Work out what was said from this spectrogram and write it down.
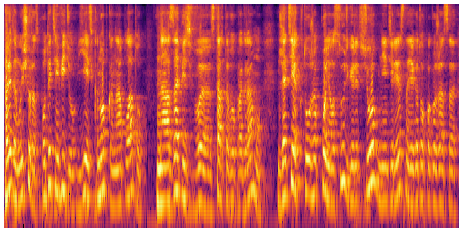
Поэтому еще раз, под этим видео есть кнопка на оплату, на запись в стартовую программу. Для тех, кто уже понял суть, говорит, все, мне интересно, я готов погружаться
